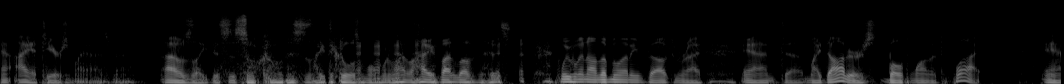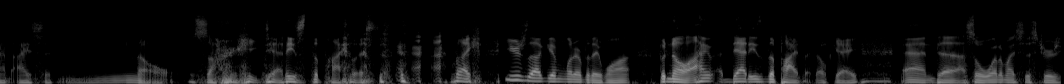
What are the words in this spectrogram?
And I had tears in my eyes, man. I was like, this is so cool. This is like the coolest moment of my life. I love this. we went on the Millennium Falcon ride, and uh, my daughters both wanted to fly. And I said, no, sorry, daddy's the pilot. like, usually I'll give them whatever they want, but no, I'm daddy's the pilot, okay? And uh, so one of my sisters,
